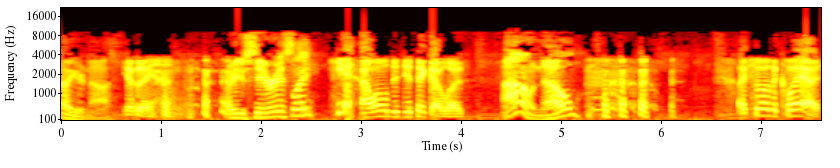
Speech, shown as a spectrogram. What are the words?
no, you're not. Yes, I am. Are you seriously? yeah. How old did you think I was? I don't know. I saw the Clash.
